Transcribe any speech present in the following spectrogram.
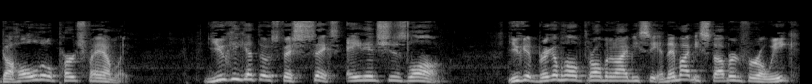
the whole little perch family. You can get those fish six, eight inches long. You can bring them home, throw them in an IBC, and they might be stubborn for a week,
